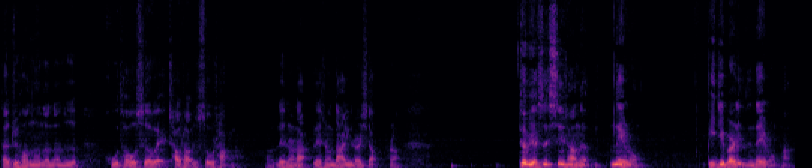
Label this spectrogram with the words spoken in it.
但最后弄的呢是虎头蛇尾，草草就收场了雷声大，雷声大雨点小，是吧？特别是信上的内容，笔记本里的内容啊，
